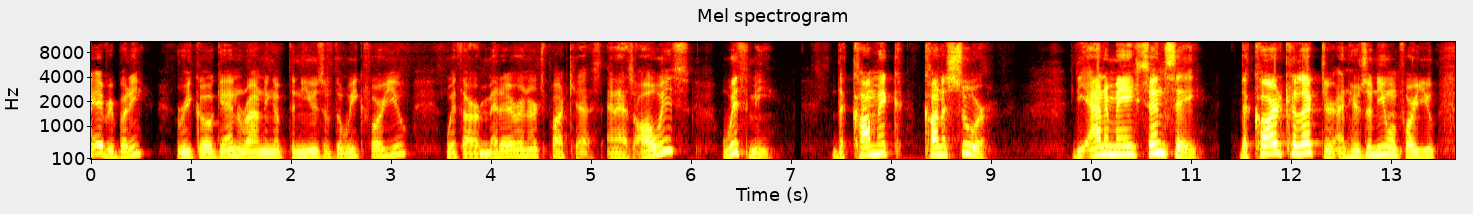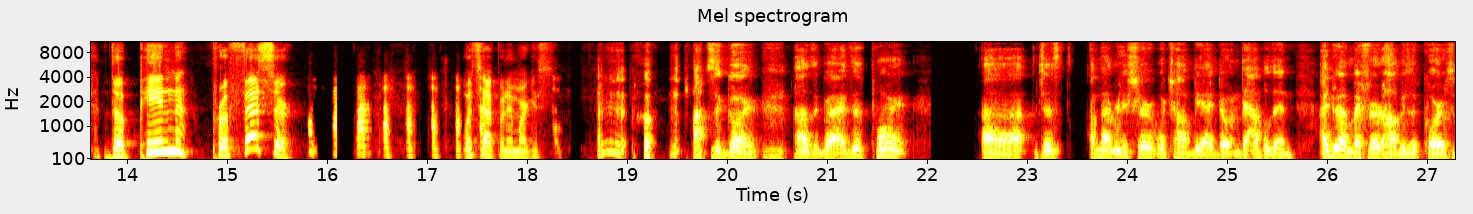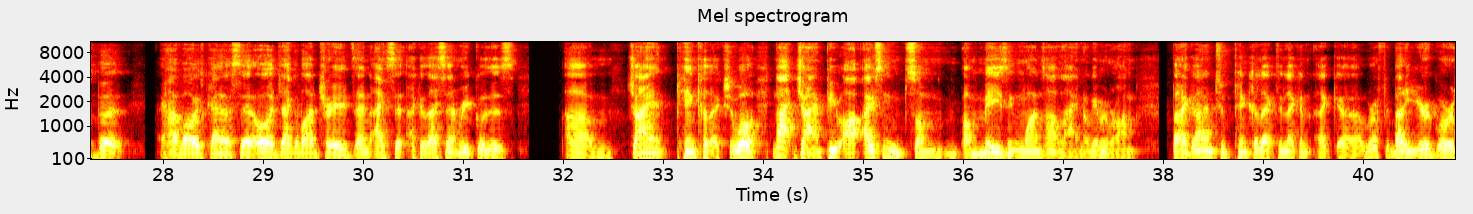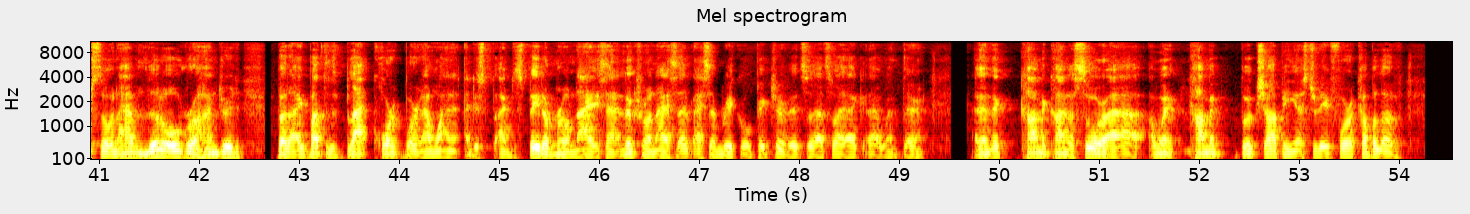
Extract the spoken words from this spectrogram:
Hey, everybody. Rico again, rounding up the news of the week for you with our Meta Era Nerds podcast. And as always, with me, the comic connoisseur, the anime sensei, the card collector, and here's a new one for you the pin professor. What's happening, Marcus? How's it going? How's it going? At this point, uh, just I'm not really sure which hobby I don't dabble in. I do have my favorite hobbies, of course, but I've always kind of said, "Oh, a jack of all trades," and I said because I sent Rico this um giant pin collection. Well, not giant. People, I, have seen some amazing ones online. Don't get me wrong, but I got into pin collecting like an, like uh, roughly about a year ago or so, and I have a little over a hundred. But I bought this black cork board, and I want I just I displayed them real nice, and it looks real nice. I, I sent Rico a picture of it, so that's why I, that went there. And then the comic connoisseur, uh, I went comic book shopping yesterday for a couple of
